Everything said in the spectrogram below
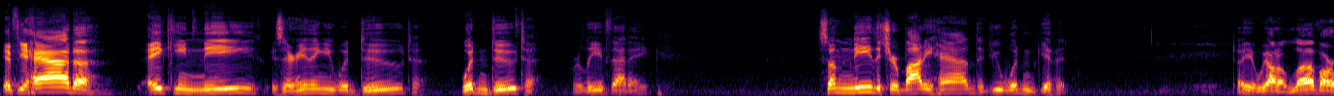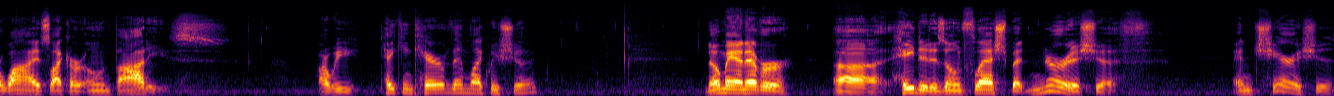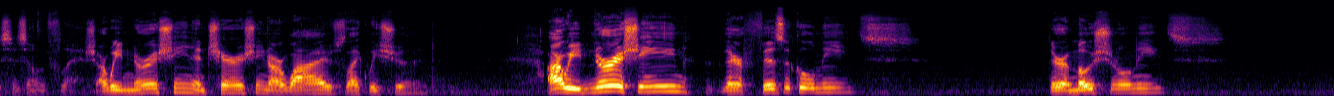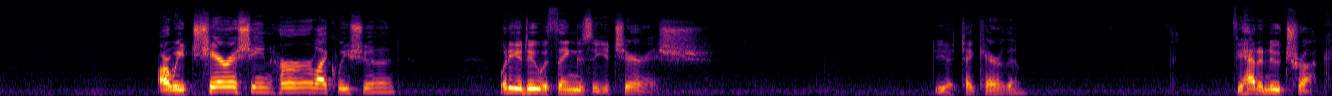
If you had a aching knee, is there anything you would do to wouldn't do to relieve that ache? Some need that your body had that you wouldn't give it? tell you, we ought to love our wives like our own bodies. Are we taking care of them like we should? No man ever uh, hated his own flesh, but nourisheth and cherishes his own flesh. Are we nourishing and cherishing our wives like we should? Are we nourishing their physical needs, their emotional needs? Are we cherishing her like we should? What do you do with things that you cherish? Do you take care of them? If you had a new truck,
